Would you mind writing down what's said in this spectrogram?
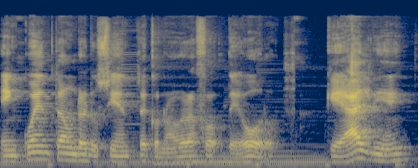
encuentra un reluciente cronógrafo de oro que alguien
